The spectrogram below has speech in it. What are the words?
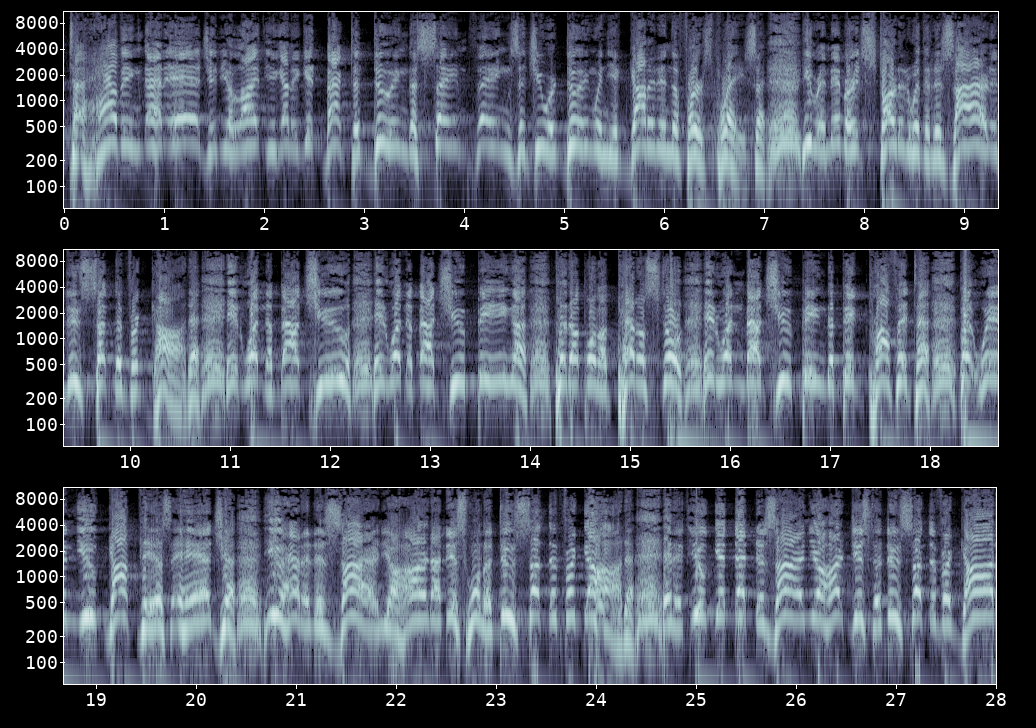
to having that edge in your life. You got to get back to doing the same things that you were doing when you got it in the first place. Uh, you remember it started with a desire to do something for God. Uh, it wasn't about you. It wasn't about you being uh, put up on a pedestal. It wasn't about you being the big prophet. Uh, but when you got this edge, you had a desire in your heart. I just want to do something for God. And if you get that desire in your heart just to do something for God,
